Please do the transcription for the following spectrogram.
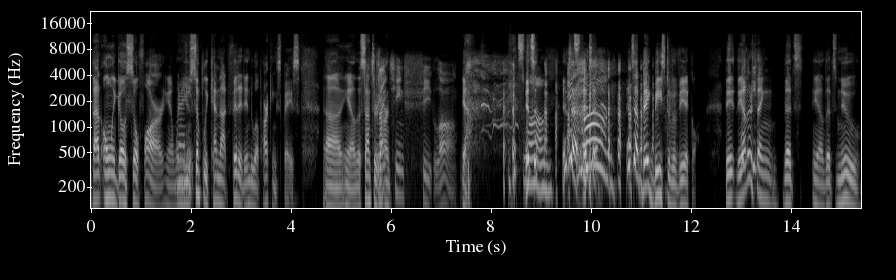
that only goes so far, you know, when you simply cannot fit it into a parking space. Uh, you know, the sensors aren't 19 feet long. yeah. It's It's a- long. It's it's a, it's a long. it's a big beast of a vehicle. The the other thing that's you know that's new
